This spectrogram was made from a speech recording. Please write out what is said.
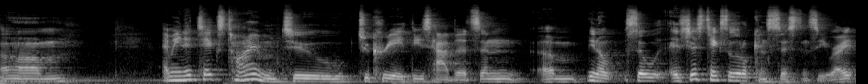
Um, I mean, it takes time to to create these habits, and um, you know, so it just takes a little consistency, right?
